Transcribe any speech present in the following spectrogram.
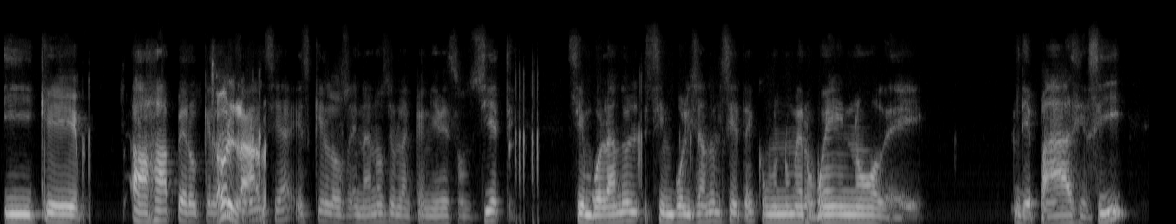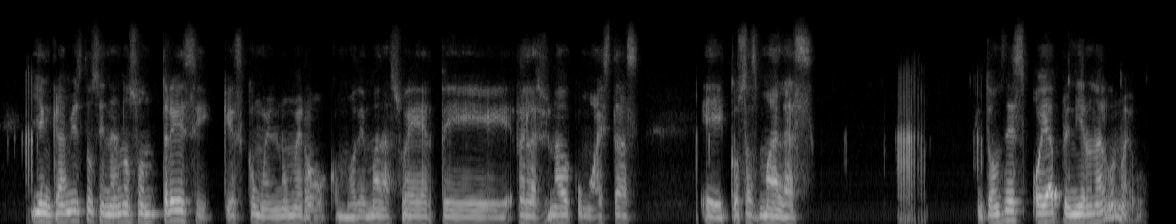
y que, ajá, pero que la Hola. diferencia es que los enanos de Blancanieves son siete. simbolando el, simbolizando el 7 como un número bueno, de, de paz y así. Y en cambio estos enanos son 13, que es como el número como de mala suerte, relacionado como a estas eh, cosas malas. Entonces, hoy aprendieron algo nuevo.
